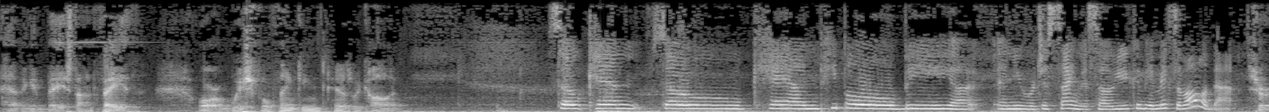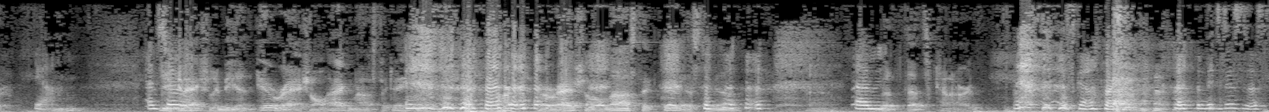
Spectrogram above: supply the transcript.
having it based on faith or wishful thinking, as we call it. So can so can people be? Uh, and you were just saying this. So you can be a mix of all of that. Sure. Yeah. Mhm. And You so can actually be an irrational agnostic atheist or a rational gnostic theist, you know. um, But that's kind of hard. it's kind of hard. this is this.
